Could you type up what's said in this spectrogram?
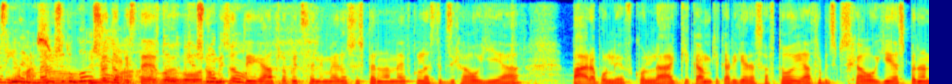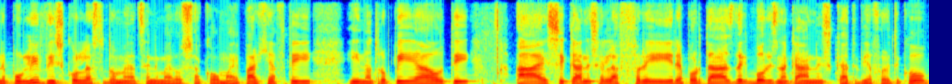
στην ενημέρωση του κόσμου. Δεν το πιστεύω εγώ. Νομίζω ότι οι άνθρωποι της ενημέρωσης περνάνε εύκολα στην ψυχαγωγία πάρα πολύ εύκολα και κάνουν και καριέρα σε αυτό. Οι άνθρωποι της ψυχαγωγίας περνάνε πολύ δύσκολα στον τομέα της ενημέρωσης ακόμα. Υπάρχει αυτή η νοοτροπία ότι Α, εσύ κάνεις ελαφρύ ρεπορτάζ, δεν μπορείς να κάνεις κάτι διαφορετικό.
